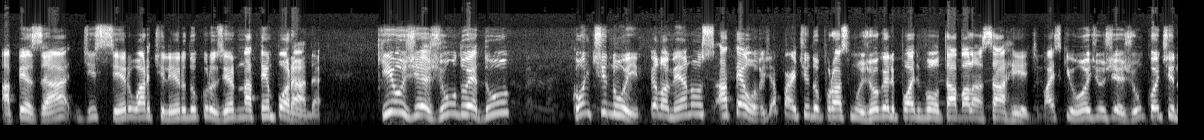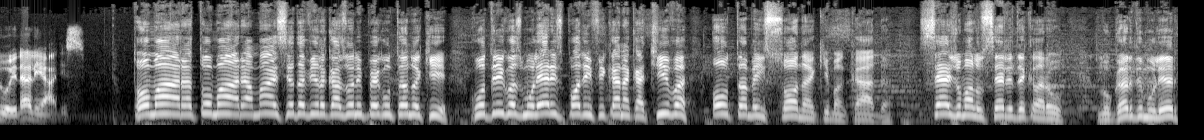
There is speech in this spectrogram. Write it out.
apesar de ser o artilheiro do Cruzeiro na temporada. Que o jejum do Edu continue, pelo menos até hoje. A partir do próximo jogo ele pode voltar a balançar a rede, mas que hoje o jejum continue, né, Linhares? Tomara, tomara. A Márcia da Vila Casone perguntando aqui. Rodrigo, as mulheres podem ficar na cativa ou também só na arquibancada? Sérgio Malucelli declarou: lugar de mulher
